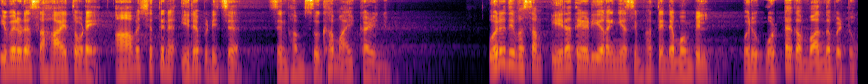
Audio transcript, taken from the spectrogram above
ഇവരുടെ സഹായത്തോടെ ആവശ്യത്തിന് ഇര പിടിച്ച് സിംഹം സുഖമായി കഴിഞ്ഞു. ഒരു ദിവസം ഇര തേടിയിറങ്ങിയ സിംഹത്തിന്റെ മുമ്പിൽ ഒരു ഒട്ടകം വന്നുപെട്ടു.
